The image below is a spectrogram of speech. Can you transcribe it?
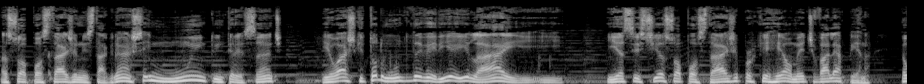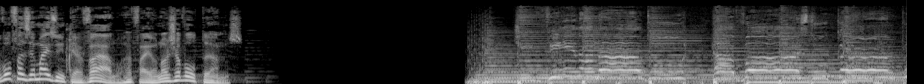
a sua postagem no Instagram, achei muito interessante. Eu acho que todo mundo deveria ir lá e, e, e assistir a sua postagem, porque realmente vale a pena. Eu vou fazer mais um intervalo, Rafael, nós já voltamos. Divino Ronaldo, a voz do campo.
